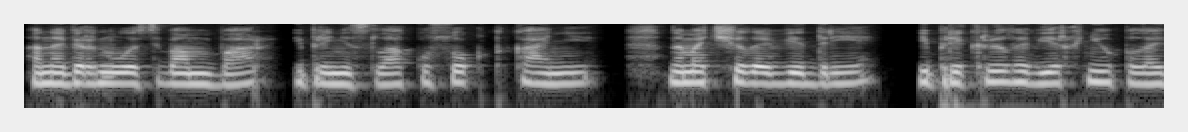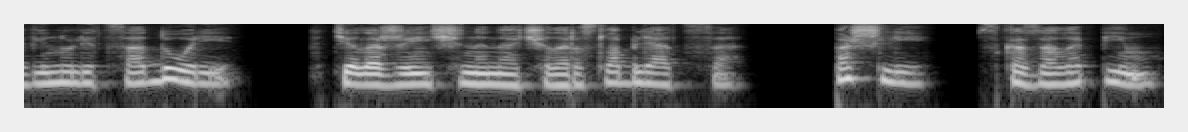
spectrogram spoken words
Она вернулась в амбар и принесла кусок ткани, намочила в ведре и прикрыла верхнюю половину лица Дори. Тело женщины начало расслабляться. «Пошли», – сказала Пим.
